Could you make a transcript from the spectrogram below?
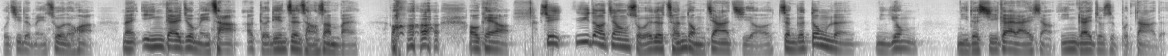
我记得没错的话，那应该就没差啊，隔天正常上班。OK 啊，所以遇到这样所谓的传统假期哦，整个动能你用你的膝盖来想，应该就是不大的。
